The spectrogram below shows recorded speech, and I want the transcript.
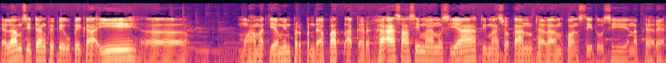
Dalam sidang BPUPKI uh, Muhammad Yamin berpendapat agar hak asasi manusia dimasukkan dalam konstitusi negara.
